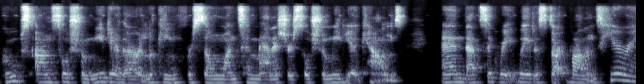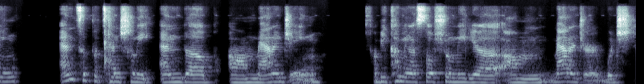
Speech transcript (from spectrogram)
groups on social media that are looking for someone to manage their social media accounts. And that's a great way to start volunteering and to potentially end up um, managing becoming a social media um, manager, which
